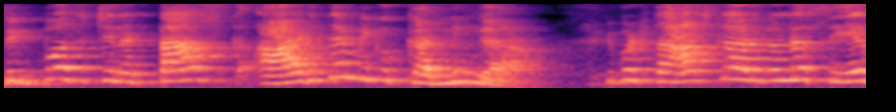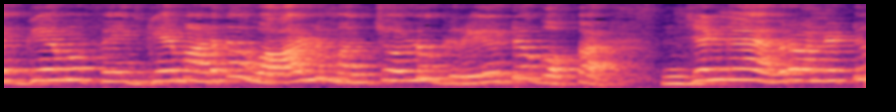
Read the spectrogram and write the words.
బిగ్ బాస్ ఇచ్చిన టాస్క్ ఆడితే మీకు కన్నింగా. ఇప్పుడు టాస్క్ ఆడకుండా సేఫ్ గేమ్ ఫేక్ గేమ్ ఆడితే వాళ్ళు మంచోళ్ళు గ్రేట్ గొప్ప. నిజంగా ఎవరో అన్నట్టు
